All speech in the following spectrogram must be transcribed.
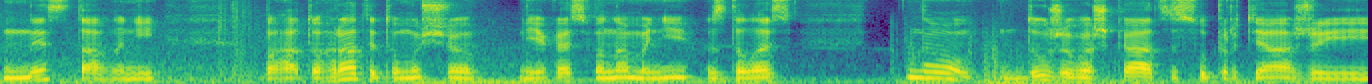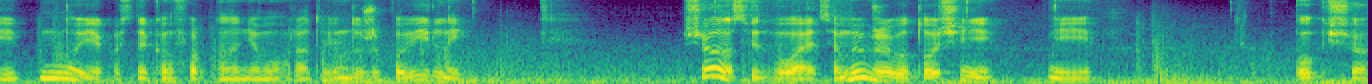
не став на ній багато грати, тому що якась вона мені здалась ну, дуже важка, це супертяж і ну, якось некомфортно на ньому грати. Він дуже повільний. Що у нас відбувається? Ми вже в оточенні і поки що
